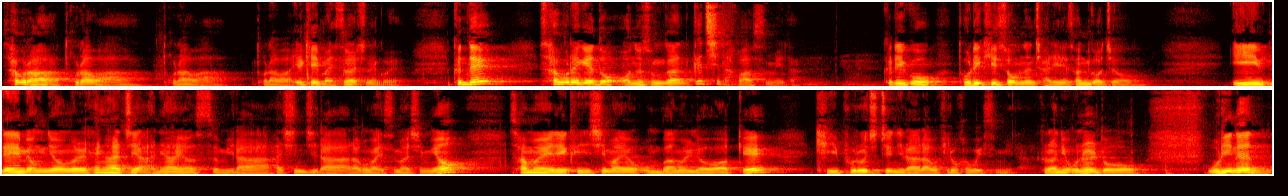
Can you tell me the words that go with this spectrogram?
사울아 돌아와 돌아와 돌아와 이렇게 말씀하시는 거예요. 근데 사울에게도 어느 순간 끝이 다가왔습니다. 그리고 돌이킬 수 없는 자리에 선 거죠. 이 내 명령을 행하지 아니하였음이라 하신지라라고 말씀하시며 사무엘이 근심하여 온 밤을 여호와께 기 부르짖으니라라고 기록하고 있습니다. 그러니 오늘도 우리는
